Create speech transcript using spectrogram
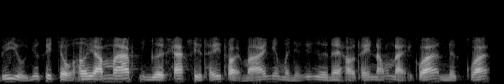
ví dụ như cái chỗ hơi ấm áp những người khác thì thấy thoải mái nhưng mà những cái người này họ thấy nóng nảy quá nực quá.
